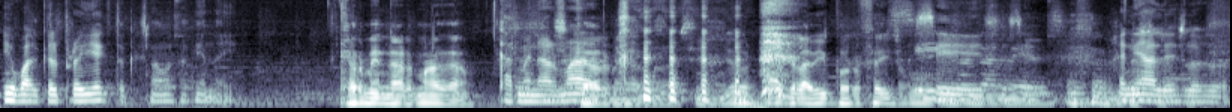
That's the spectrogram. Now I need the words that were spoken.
igual que el proyecto que estamos haciendo ahí. Carmen Armada. Carmen Armada. Carmen Armada, sí. Yo creo que la vi por Facebook. Sí, sí, sí. Geniales los dos.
